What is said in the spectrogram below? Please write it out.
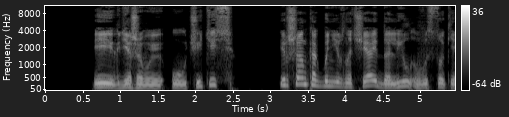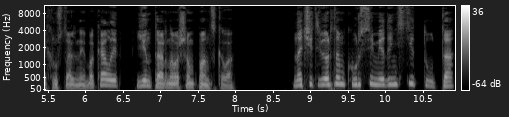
— И где же вы учитесь? Иршан как бы невзначай долил в высокие хрустальные бокалы янтарного шампанского. — На четвертом курсе мединститута.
